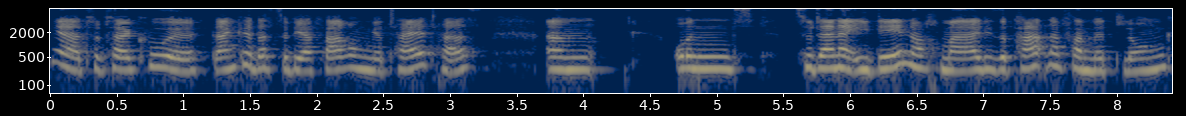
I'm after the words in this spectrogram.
Ja, total cool. Danke, dass du die Erfahrungen geteilt hast. Ähm, und zu deiner Idee nochmal, diese Partnervermittlung.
